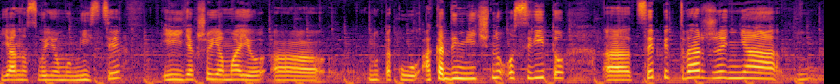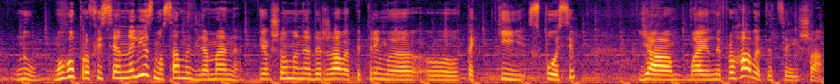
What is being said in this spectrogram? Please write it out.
я на своєму місці. І якщо я маю е, ну, таку академічну освіту, е, це підтвердження ну, мого професіоналізму саме для мене. Якщо мене держава підтримує о, такий спосіб, я маю не прогавити цей шанс.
